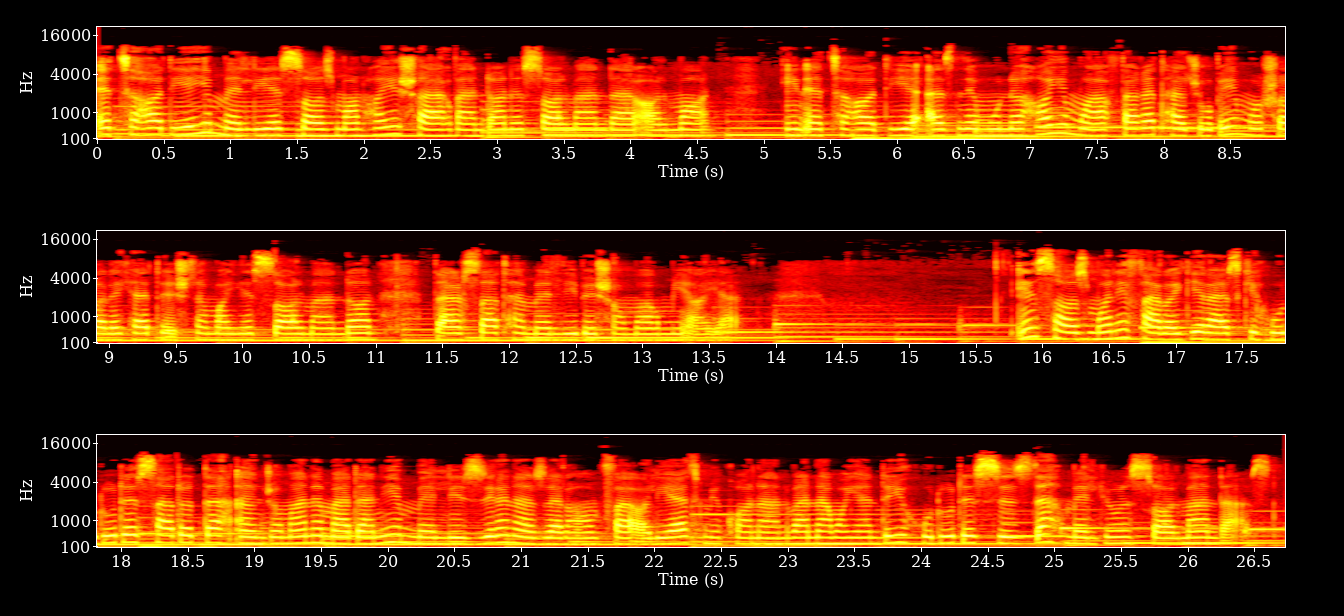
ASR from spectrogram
اتحادیه ملی سازمان های شهروندان سالمند در آلمان این اتحادیه از نمونه های موفق تجربه مشارکت اجتماعی سالمندان در سطح ملی به شمار می آید. این سازمانی فراگیر است که حدود 110 انجمن مدنی ملی زیر نظر آن فعالیت می کنند و نماینده حدود 13 میلیون سالمند است.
